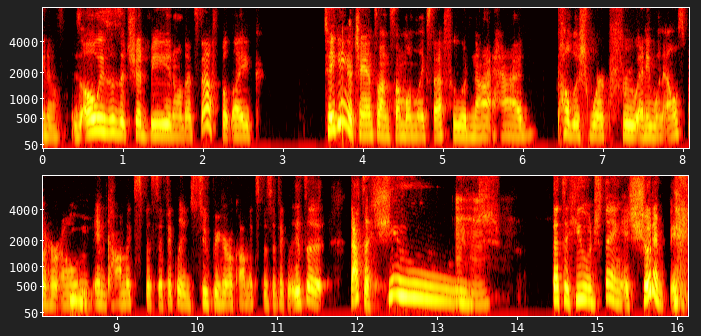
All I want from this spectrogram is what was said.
you know is always as it should be and all that stuff. But like taking a chance on someone like steph who had not had published work through anyone else but her own mm-hmm. in comics specifically in superhero comics specifically it's a that's a huge mm-hmm. that's a huge thing. It shouldn't be.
